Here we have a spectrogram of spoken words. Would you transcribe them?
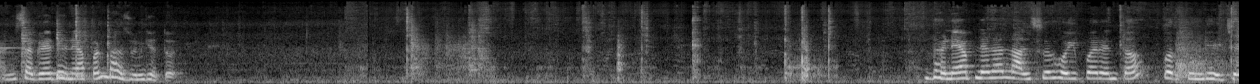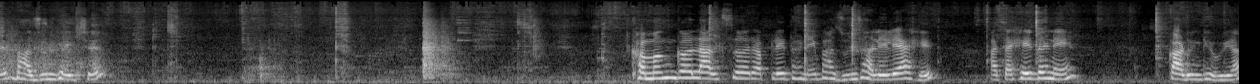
आणि सगळे धने आपण भाजून घेतोय. धणे आपल्याला लालसर होईपर्यंत परतून घ्यायचे भाजून घ्यायचे खमंग लालसर आपले धणे भाजून झालेले आहेत. आता हे धणे काढून घेऊया.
